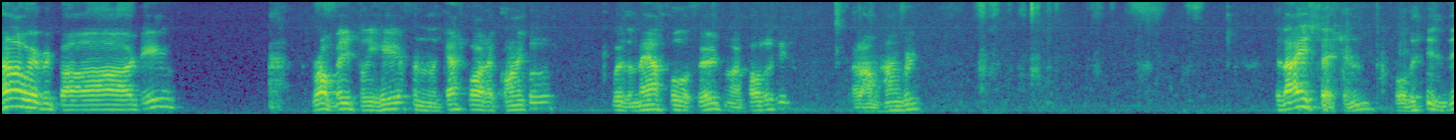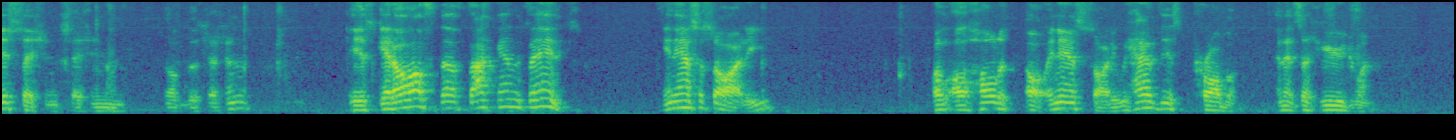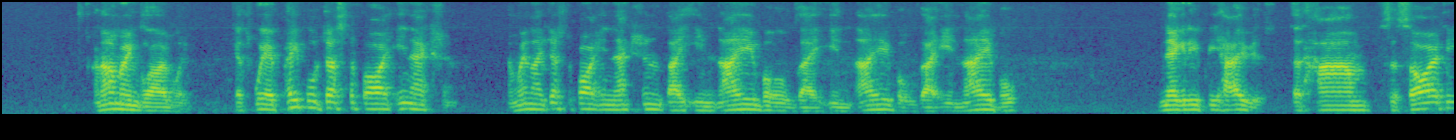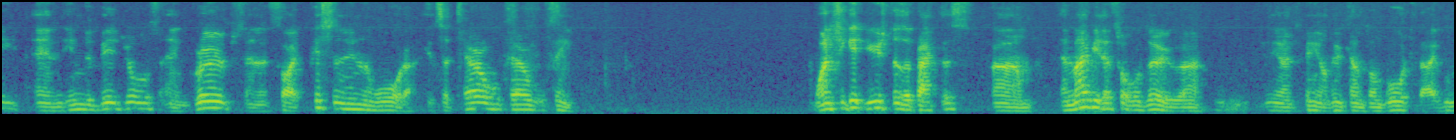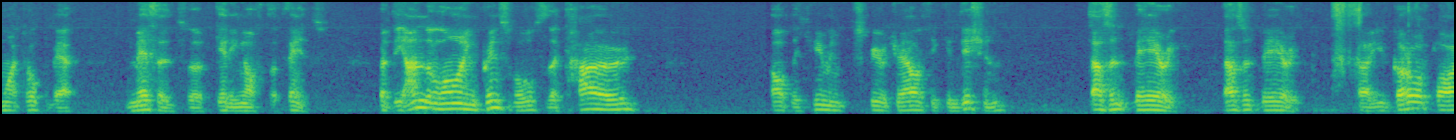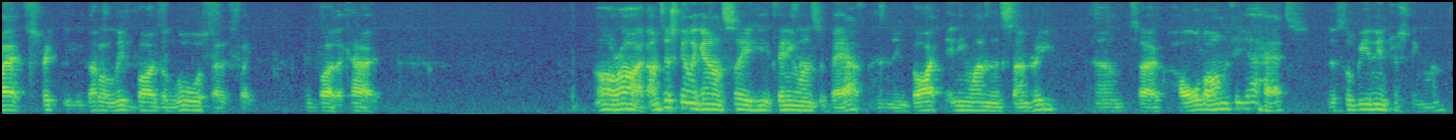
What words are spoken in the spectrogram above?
Hello, everybody. Rob Beasley here from the Gaslighter Chronicles with a mouthful of food. My apologies, but I'm hungry. Today's session, or this, session, session of the session, is get off the fucking fence. In our society, I'll, I'll hold it. Oh, in our society, we have this problem, and it's a huge one. And I mean globally. It's where people justify inaction. And when they justify inaction, they enable, they enable, they enable negative behaviors that harm society and individuals and groups. And it's like pissing in the water. It's a terrible, terrible thing. Once you get used to the practice, um, and maybe that's what we'll do, uh, you know, depending on who comes on board today, we might talk about methods of getting off the fence. But the underlying principles, the code of the human spirituality condition doesn't vary, doesn't vary. So you've got to apply it strictly. You've got to live by the law, so to speak, live by the code. All right, I'm just going to go and see if anyone's about and invite anyone and sundry. Um, so hold on to your hats. This will be an interesting one.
